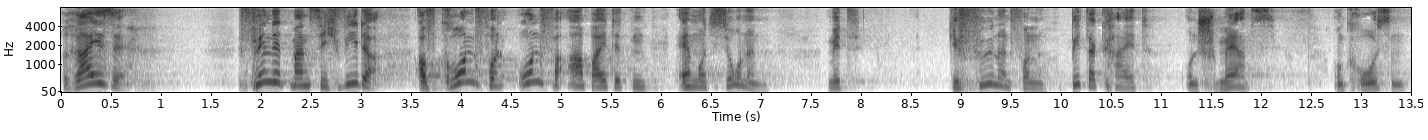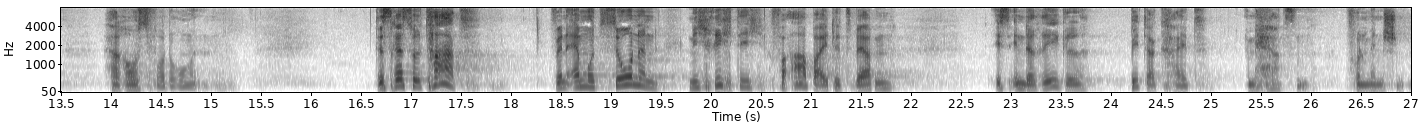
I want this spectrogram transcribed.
Reise findet man sich wieder aufgrund von unverarbeiteten Emotionen mit Gefühlen von Bitterkeit und Schmerz und großen Herausforderungen. Das Resultat wenn Emotionen nicht richtig verarbeitet werden, ist in der Regel Bitterkeit im Herzen von Menschen.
